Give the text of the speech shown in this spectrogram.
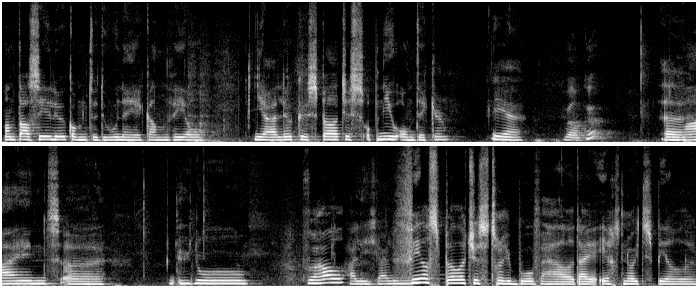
Want dat is heel leuk om te doen. En je kan veel ja, leuke spelletjes opnieuw ontdekken. Ja. Welke? Uh, Mind, uh, Uno. Vooral Halligalli. veel spelletjes terug boven halen dat je eerst nooit speelde.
